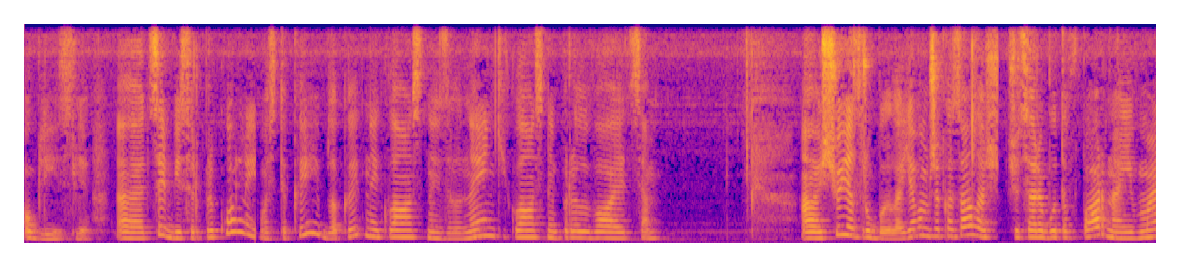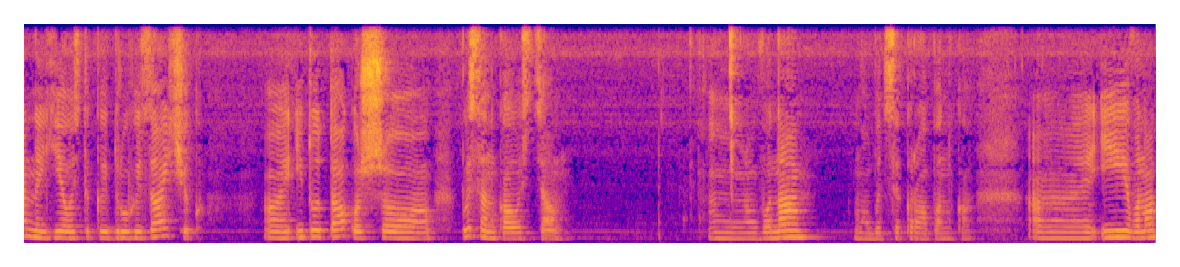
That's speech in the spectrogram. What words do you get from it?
облізлі. Е, Цей бісер прикольний, ось такий, блакитний, класний, зелененький, класний, переливається. Що я зробила? Я вам вже казала, що ця робота впарна, і в мене є ось такий другий зайчик. Е, І тут також писанка ось ця, вона, мабуть, це крапанка. І вона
